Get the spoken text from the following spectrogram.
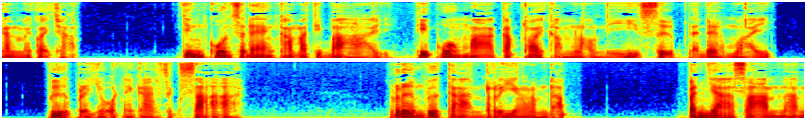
กันไม่ค่อยชัด จึงควรแสดงคำอธิบายที่พ่วงมากับถ้อยคำเหล่านี้สืบแต่เดิมไว้ เพื่อประโยชน์ในการศึกษา เริ่มด้วยการเรียงลำดับ ปัญญาสามนั้น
